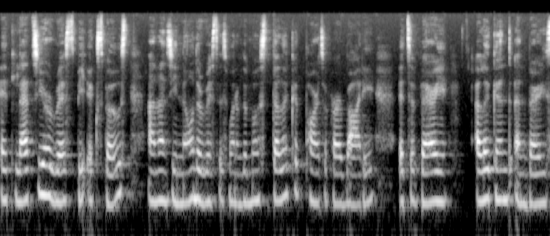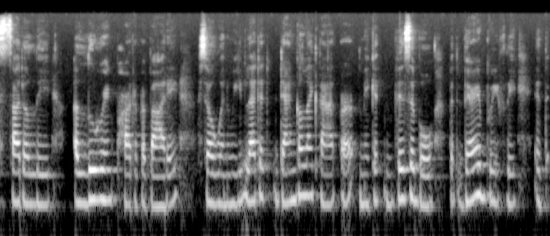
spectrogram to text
It lets your wrist be exposed and as you know the wrist is one of the most delicate parts of our body. It's a very elegant and very subtly alluring part of a body. So when we let it dangle like that or make it visible, but very briefly, it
